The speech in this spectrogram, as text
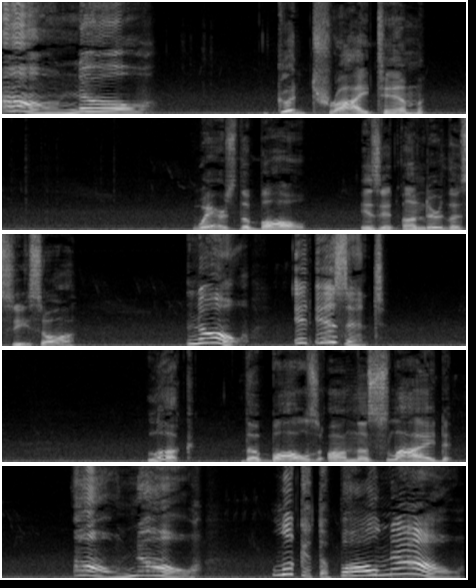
Oh no! Good try, Tim. Where's the ball? Is it under the seesaw? No, it isn't. Look, the ball's on the slide. Oh no! Look at the ball now!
